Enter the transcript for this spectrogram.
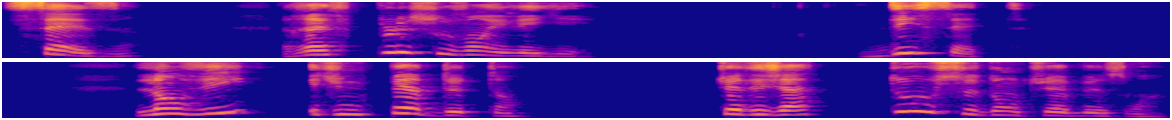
16. Rêve plus souvent éveillé. 17. L'envie est une perte de temps. Tu as déjà tout ce dont tu as besoin.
